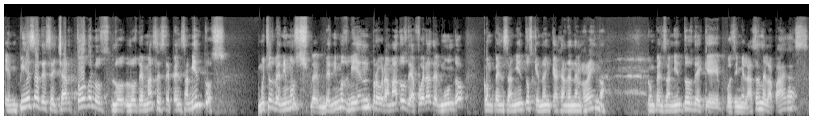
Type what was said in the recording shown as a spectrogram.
empieza a desechar todos los, demás este, pensamientos. Muchos venimos, eh, venimos bien programados de afuera del mundo con pensamientos que no encajan en el reino. Con pensamientos de que, pues si me la haces, me la pagas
